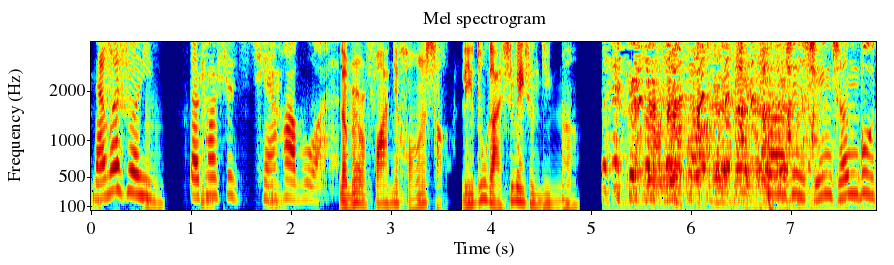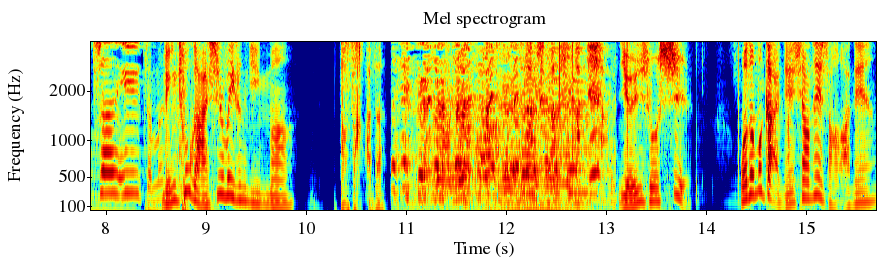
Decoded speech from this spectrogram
难怪说你嗯到超市钱花不完。老妹儿，我发现你好像傻，零度感是卫生巾吗？发现行程不专一，怎么零触感是卫生巾吗？大傻子。有人说是，我怎么感觉像那啥呢？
